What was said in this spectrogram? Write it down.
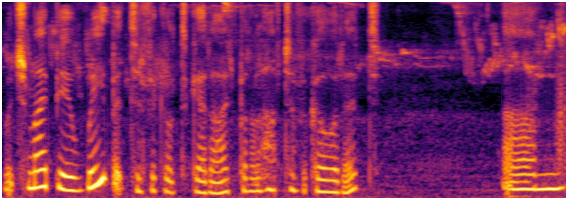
which might be a wee bit difficult to get out, but I'll have to have a go at it. Um,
